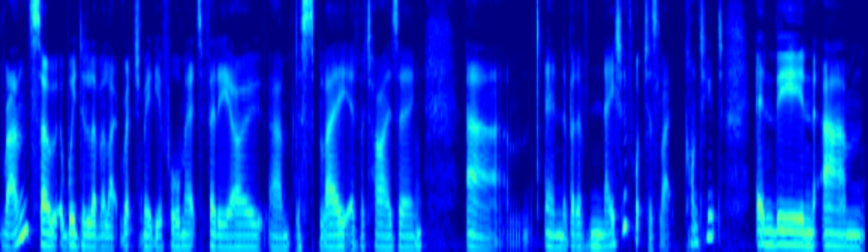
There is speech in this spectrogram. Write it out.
runs. So we deliver like rich media formats, video, um, display, advertising um, and a bit of native, which is like content. And then um,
